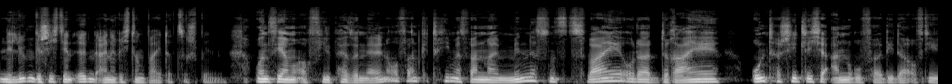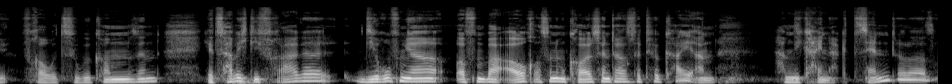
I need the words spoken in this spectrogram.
eine Lügengeschichte in irgendeine Richtung weiterzuspinnen. Und sie haben auch viel personellen Aufwand getrieben. Es waren mal mindestens zwei oder drei unterschiedliche Anrufer, die da auf die Frau zugekommen sind. Jetzt habe ich die Frage, die rufen ja offenbar auch aus so einem Callcenter aus der Türkei an. Haben die keinen Akzent oder so?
